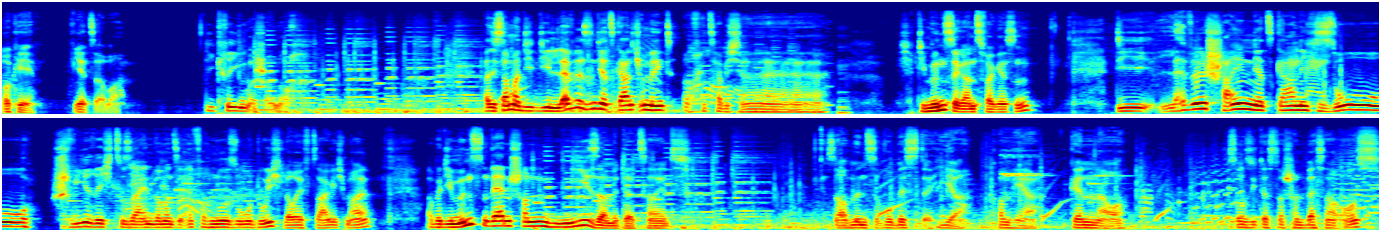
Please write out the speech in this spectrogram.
Okay, jetzt aber. Die kriegen wir schon noch. Also ich sag mal, die, die Level sind jetzt gar nicht unbedingt... Ach, jetzt habe ich... Äh, ich habe die Münze ganz vergessen. Die Level scheinen jetzt gar nicht so schwierig zu sein, wenn man sie einfach nur so durchläuft, sage ich mal. Aber die Münzen werden schon mieser mit der Zeit. So, Münze, wo bist du? Hier, komm her. Genau. So sieht das doch schon besser aus.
